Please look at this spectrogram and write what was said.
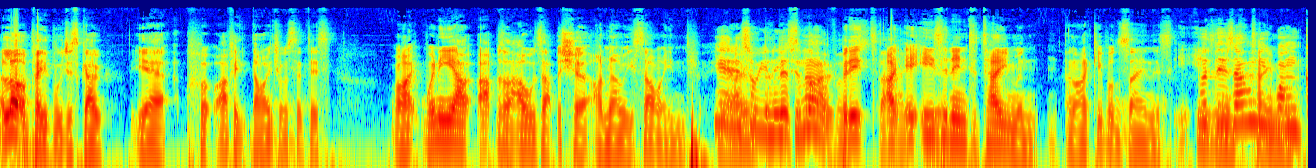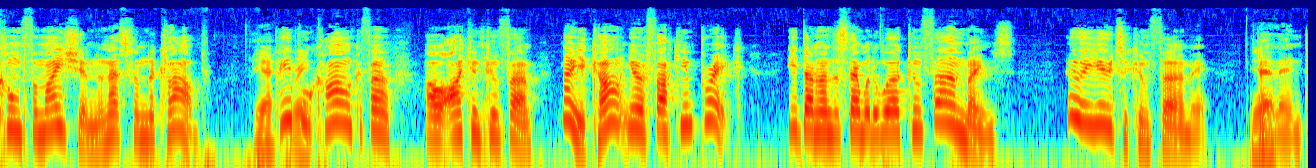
A lot of people just go, yeah, I think Nigel said this. Right, when he up, up, holds up the shirt, I know he signed. you Yeah, that's all you need There's to know. But it, I, age, it is yeah. an entertainment, and I keep on saying this. It is But an there's only one confirmation, and that's from the club. Yeah, People agree. can't confirm. Oh, I can confirm. No, you can't. You're a fucking prick. You don't understand what the word confirm means. Who are you to confirm it, Yeah. Bellend?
